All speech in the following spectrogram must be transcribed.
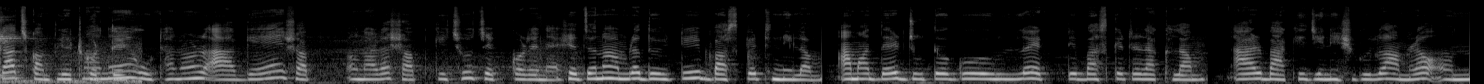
কাজ কমপ্লিট করতে। উঠানোর আগে সব, ওনারা সব কিছু চেক করে নেয়। সেজন্য আমরা দুইটি বাস্কেট নিলাম। আমাদের জুতোগুলো একটি বাস্কেটে রাখলাম আর বাকি জিনিসগুলো আমরা অন্য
